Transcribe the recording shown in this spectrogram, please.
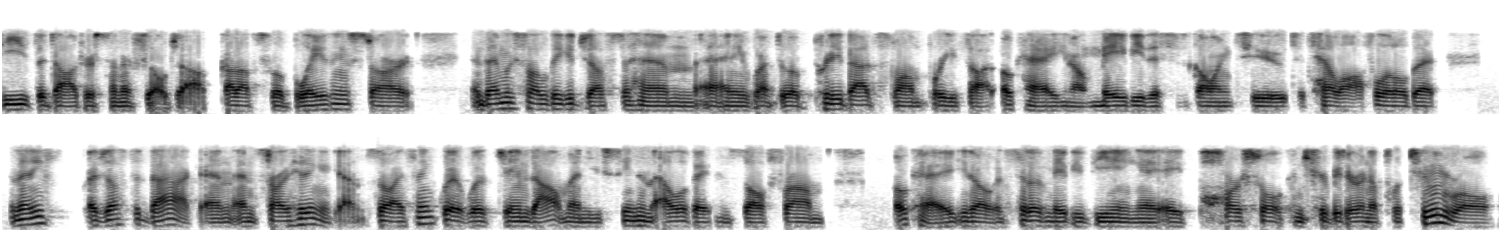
seized the Dodgers center field job, got off to a blazing start, and then we saw the league adjust to him, and he went through a pretty bad slump where you thought, okay, you know, maybe this is going to to tail off a little bit, and then he adjusted back and and started hitting again. So I think with, with James Outman, you've seen him elevate himself from okay, you know, instead of maybe being a, a partial contributor in a platoon role,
